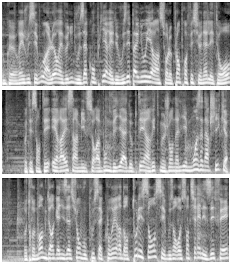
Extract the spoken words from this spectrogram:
Donc euh, réjouissez-vous, hein, l'heure est venue de vous accomplir et de vous épanouir hein, sur le plan professionnel les taureaux. Côté santé, RAS, hein, il sera bon de veiller à adopter un rythme journalier moins anarchique. Votre manque d'organisation vous pousse à courir dans tous les sens et vous en ressentirez les effets.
